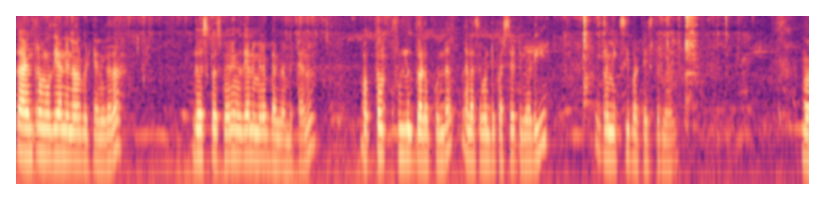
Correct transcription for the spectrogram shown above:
సాయంత్రం ఉదయాన్నే నానబెట్టాను కదా. దోశ కోసమని ఉదయాన్నే మినపబెల్లం పెట్టాను. మొత్తం ఫుల్గా గడగకుండా అలా సెవెంటీ పర్సెంట్ గడిగి ఇక్కడ మిక్సీ పట్టేస్తున్నాను. మా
